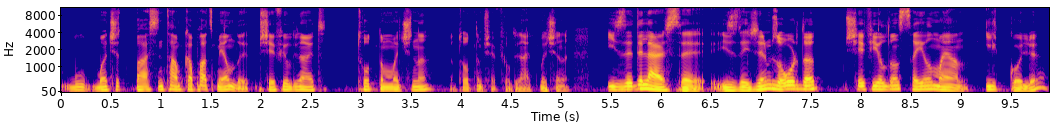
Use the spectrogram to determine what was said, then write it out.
bu maçı bahsini tam kapatmayalım da Sheffield United Tottenham maçını, Tottenham Sheffield United maçını izledilerse izleyicilerimiz orada Sheffield'ın sayılmayan ilk golü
